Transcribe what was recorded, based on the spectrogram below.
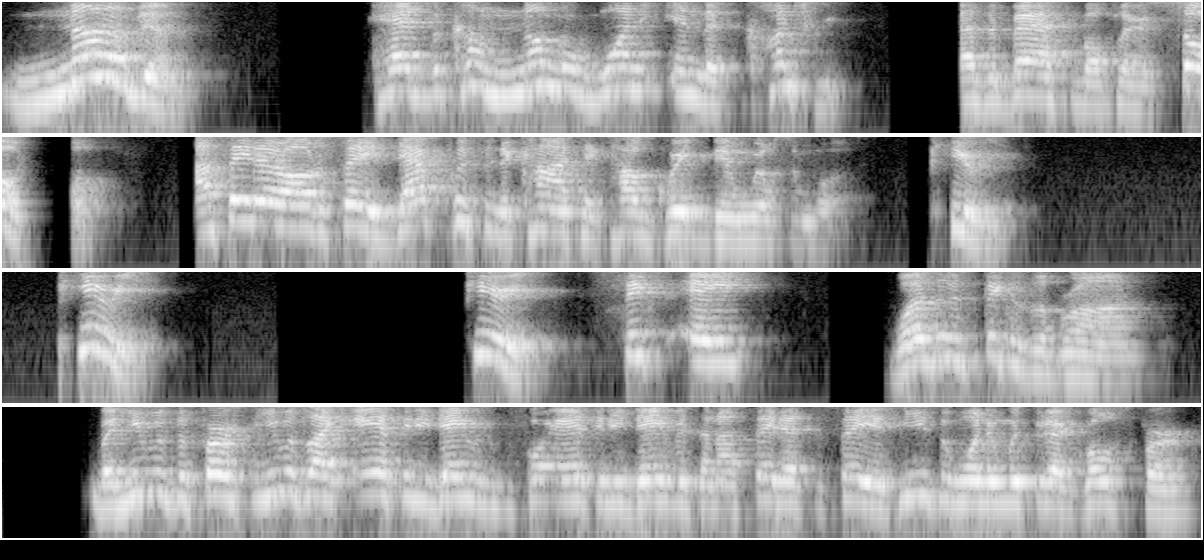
none of them had become number one in the country as a basketball player. So I say that all to say that puts into context how great Ben Wilson was. Period. Period. Period. Six eight, wasn't as thick as LeBron, but he was the first. He was like Anthony Davis before Anthony Davis, and I say that to say is he's the one that went through that growth spurt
